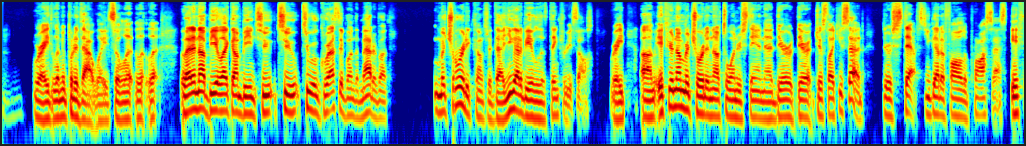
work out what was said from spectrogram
mm-hmm. right? Let me put it that way. So let, let let let it not be like I'm being too too too aggressive on the matter, but maturity comes with that. You got to be able to think for yourself, right? Um, if you're not matured enough to understand that there there just like you said, there's steps. You got to follow the process, if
